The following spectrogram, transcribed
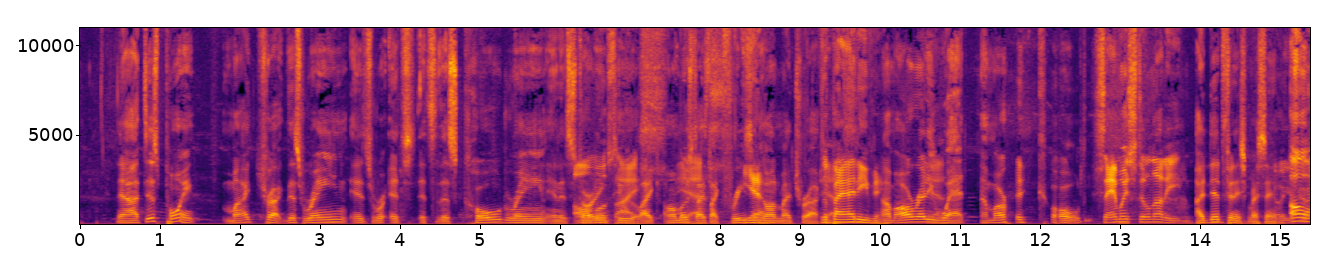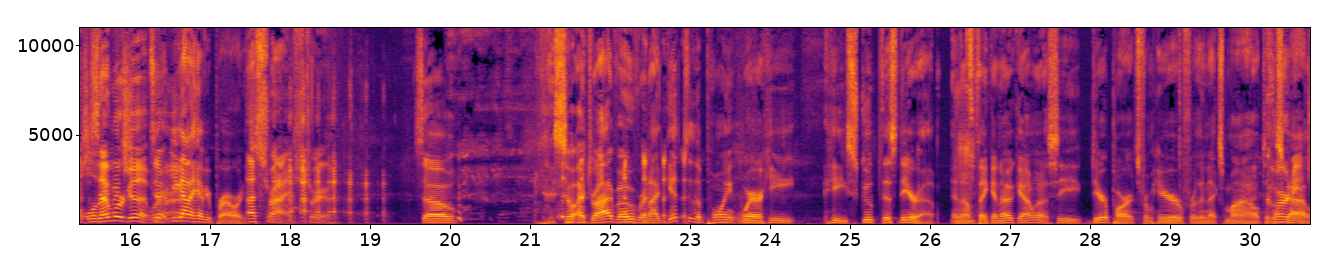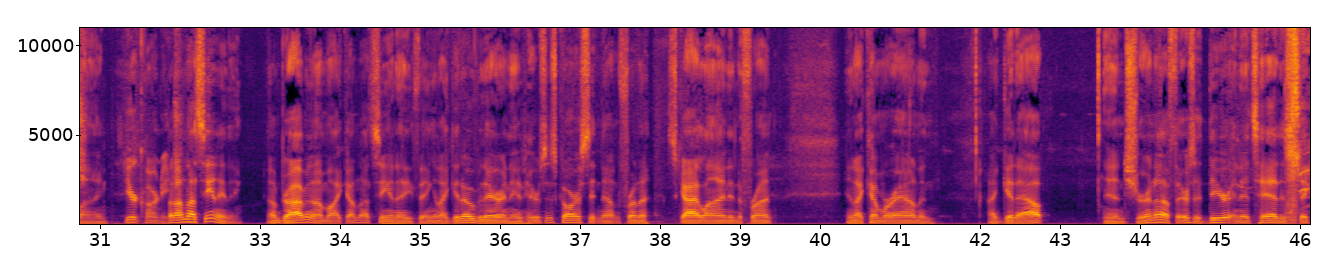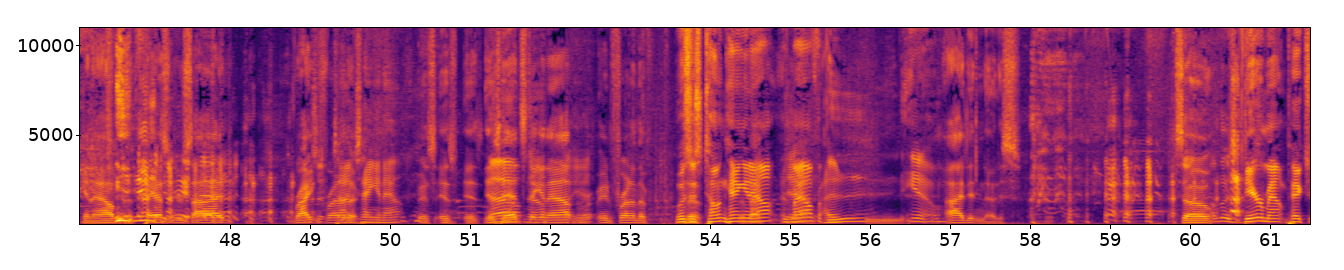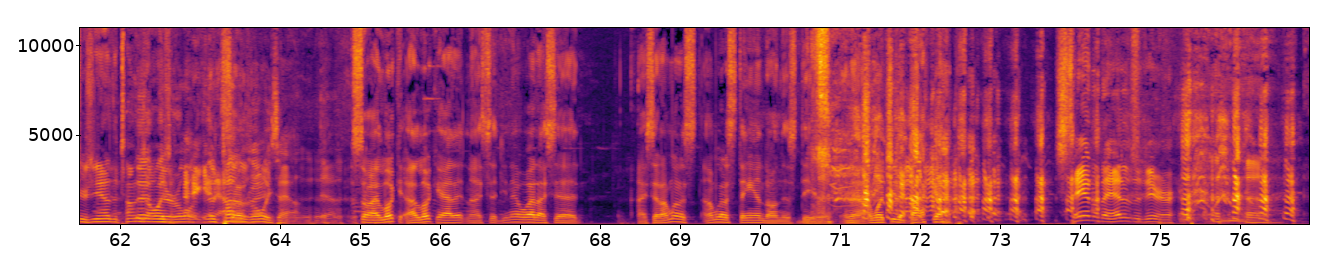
Now at this point, my truck, this rain is it's it's this cold rain and it's starting Almost to ice. like almost Yes. ice, like freezing Yeah. on my truck. It's a bad evening. I'm already Yeah. wet. I'm already cold. Sandwich still not eaten. I did finish my sandwich. Oh, well then we're good. We're, you got to have your priorities. that's right. It's true. So, so I drive over and I get to the point where he he scooped this deer up, and I'm thinking, okay, I'm going to see deer parts from here for the next mile to the skyline, Deer carnage. but I'm not seeing anything. I'm driving, and I'm like, I'm not seeing anything, and I get over there, and then here's his car sitting out in front of skyline in the front, and I come around and I get out. And sure enough, there's a deer, and its head is sticking out the passenger side, right in front of Time's the hanging out. his his, his, his No, head sticking no, out not yet. in front of the. Was the- his tongue hanging the back- out his Yeah. mouth? Uh, you know, I didn't notice. so all those deer mount pictures. You know, the tongue's Their, always. their, al- their tongue was always out. Yeah. so I look I look at it and I said, you know what? I said, I said I'm gonna I'm gonna stand on this deer and I want you to back up. Stand on the head of the deer.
